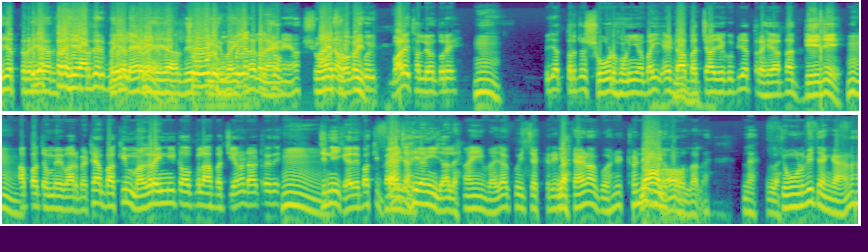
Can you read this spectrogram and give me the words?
75000 75000 ਦੇ ਰੁਪਏ ਲੈਣੇ ਆ। 75000 ਦੇ ਰੁਪਏ ਹੋਊ ਬਾਈ ਕਹਿੰਦਾ 75 ਲੈਣੇ ਆ। ਛੋੜ ਨਾ ਹੋਵੇ ਕੋਈ ਬਾਹਲੇ ਥੱਲੇੋਂ ਤੁਰੇ। ਹੂੰ। 75 ਚੋਂ ਛੋੜ ਹੋਣੀ ਆ ਬਾਈ ਐਡਾ ਬੱਚਾ ਜੇ ਕੋਈ 75000 ਦਾ ਦੇ ਜੇ ਆਪਾਂ ਜ਼ਿੰਮੇਵਾਰ ਬੈਠੇ ਆ। ਬਾਕੀ ਮਗਰ ਇੰਨੀ ਟੌਪ ਕਲਾਸ ਬੱਚੀ ਆ ਨਾ ਡਾਕਟਰ ਦੇ ਜਿੰਨੀ ਕਹਦੇ ਬਾਕੀ ਬਹਿ ਚਾਹੇ ਐਂ ਜਾ ਲੈ। ਐਂ ਬਹਿ ਜਾ ਕੋਈ ਚੱਕਰ। ਨਹੀਂ ਕਹਿਣਾ ਕੁਛ ਨਹੀਂ ਠੰਡੀ। ਫੁੱਲ ਆ ਲੈ। ਲੈ। ਚੂਣ ਵੀ ਚੰਗਾ ਹਨ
